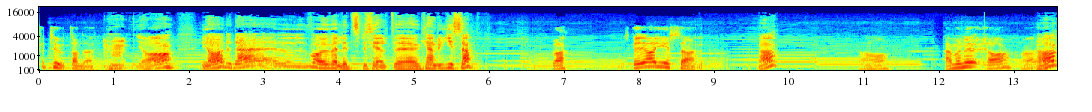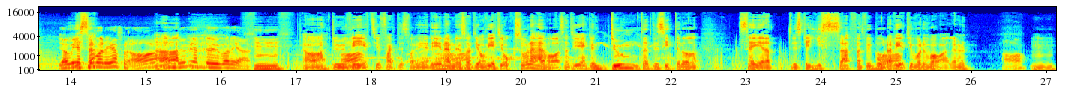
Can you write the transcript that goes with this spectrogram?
För tutande? Ja, ja, det där var ju väldigt speciellt. Eh, Kan du gissa? Va? Ska jag gissa? Ja? Ja. Ja men nu, ja. ja. Ja? Jag vet Gissa? ju vad det är för Ja, Ja. nu vet jag ju vad det är. Mm, ja, du Ja. vet ju faktiskt vad det är. Det är nämligen så att jag vet ju också vad det här var. Så att det är egentligen dumt att vi sitter och säger att vi ska gissa. För att vi båda vet ju vad det var, eller hur? Ja. Mm.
